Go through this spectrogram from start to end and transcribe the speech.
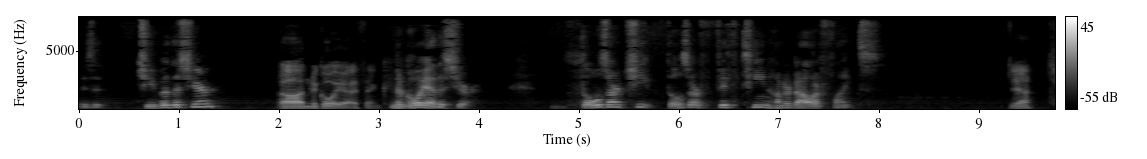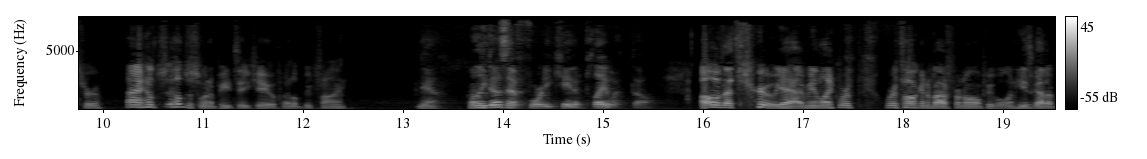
is it Chiba this year? Uh, Nagoya, I think. Nagoya this year. Those aren't cheap. Those are fifteen hundred dollar flights. Yeah, it's true. Uh, he'll he'll just win a PTQ. It'll be fine. Yeah. Well, he does have forty k to play with though. Oh, that's true. Yeah, I mean, like we're we're talking about for normal people when he's got a,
